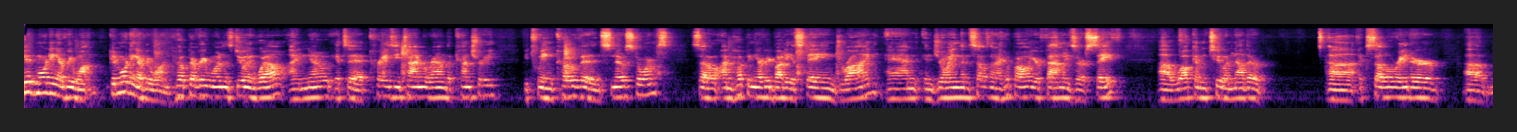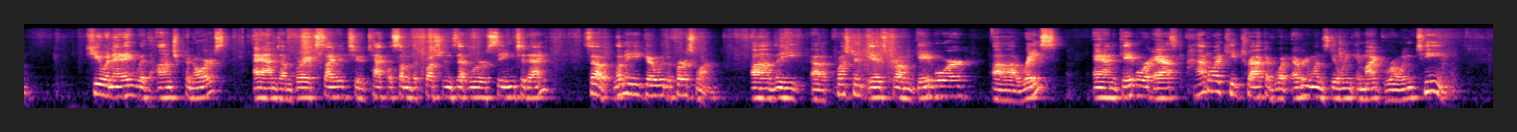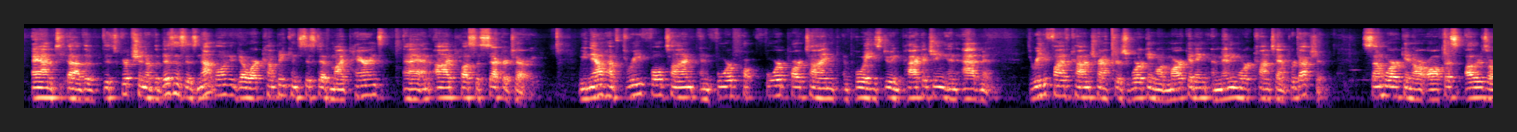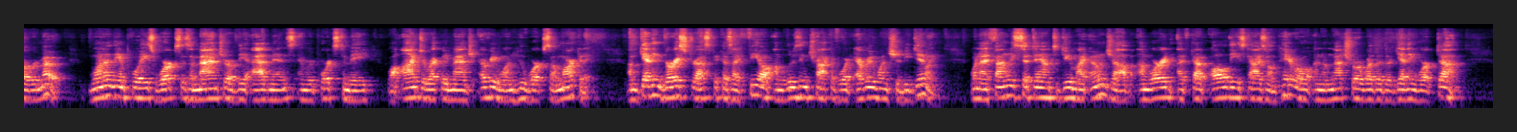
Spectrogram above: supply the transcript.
Good morning, everyone. Good morning, everyone. Hope everyone is doing well. I know it's a crazy time around the country between COVID and snowstorms. So I'm hoping everybody is staying dry and enjoying themselves, and I hope all your families are safe. Uh, welcome to another uh, Accelerator um, Q&A with entrepreneurs. And I'm very excited to tackle some of the questions that we're seeing today. So let me go with the first one. Uh, the uh, question is from Gabor uh, Race. And Gabor asked, how do I keep track of what everyone's doing in my growing team? And uh, the description of the business is not long ago, our company consisted of my parents and I plus a secretary. We now have three full-time and four, four part-time employees doing packaging and admin, three to five contractors working on marketing, and many more content production. Some work in our office, others are remote. One of the employees works as a manager of the admins and reports to me while I directly manage everyone who works on marketing. I'm getting very stressed because I feel I'm losing track of what everyone should be doing. When I finally sit down to do my own job, I'm worried I've got all these guys on payroll and I'm not sure whether they're getting work done.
